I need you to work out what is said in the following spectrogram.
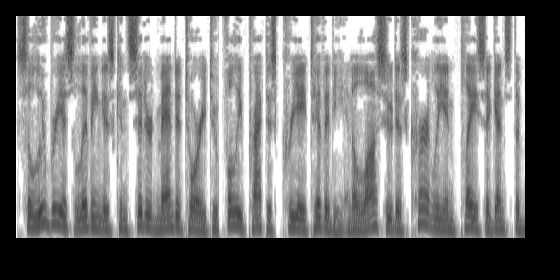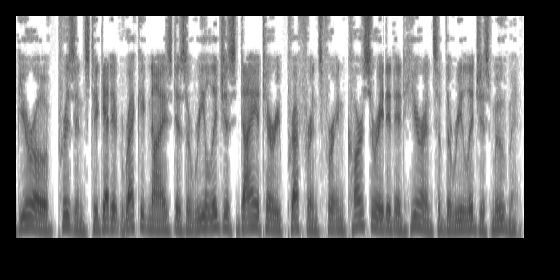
Salubrious living is considered mandatory to fully practice creativity and a lawsuit is currently in place against the Bureau of Prisons to get it recognized as a religious dietary preference for incarcerated adherents of the religious movement.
